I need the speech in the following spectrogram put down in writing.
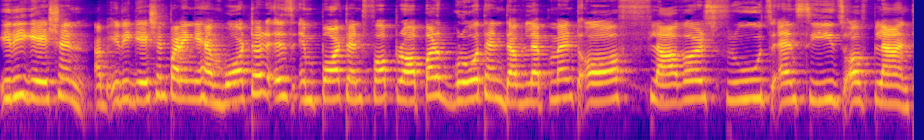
इरिगेशन अब इरिगेशन पढ़ेंगे हम. Water is important for proper growth and development of flowers fruits and seeds of plant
